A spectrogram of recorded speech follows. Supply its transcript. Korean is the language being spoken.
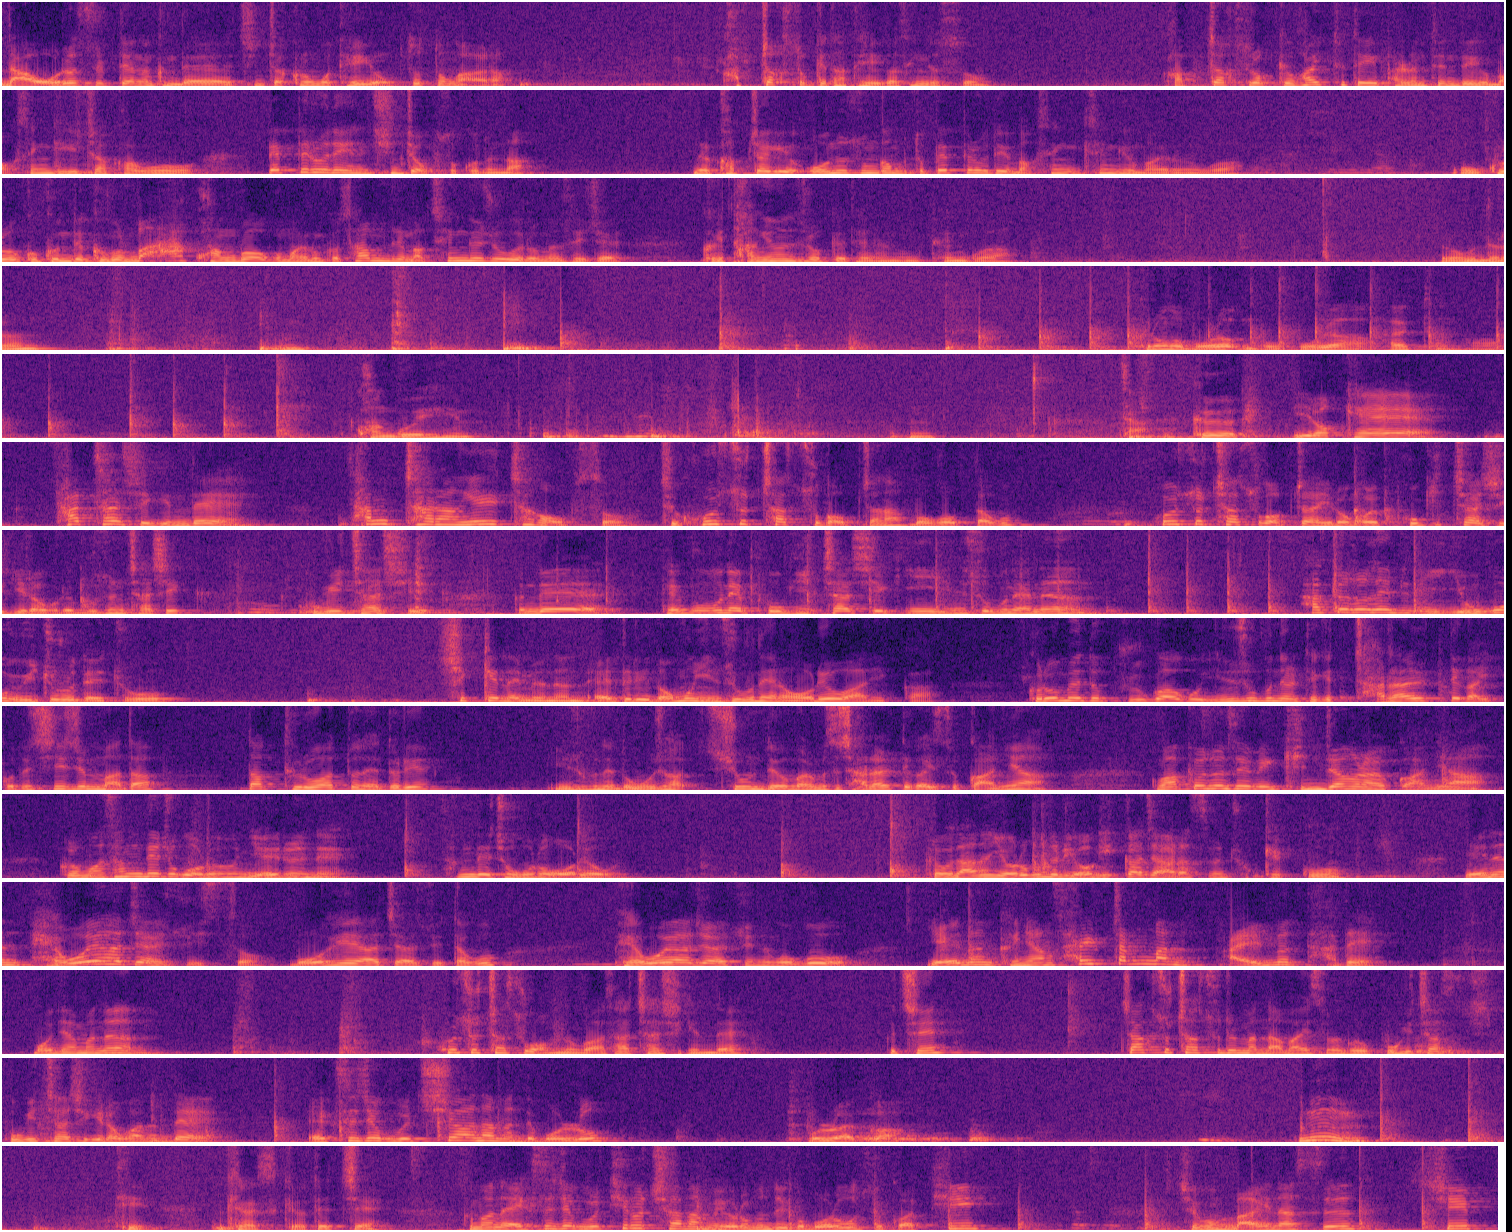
나 어렸을 때는 근데 진짜 그런 거 되게 없었던 거 알아? 갑작스럽게 다 데이가 생겼어. 갑작스럽게 화이트데이, 발렌타인데이가 막 생기기 시작하고 빼빼로데이는 진짜 없었거든 나. 근데 갑자기 어느 순간부터 빼빼로데이 막 생, 생기고 막 이러는 거야. 어, 그렇고 근데 그걸 막 광고하고 막 이러니까 사람들이 막 챙겨주고 이러면서 이제 그게 당연스럽게 되는 된 거야. 여러분들은 음? 그런 거 뭐라 뭐, 뭐야 하여튼 어. 광고의 힘. 음. 자, 그 이렇게 4차식인데 3차랑 1차가 없어. 즉 홀수 차수가 없잖아. 뭐가 없다고? 홀수 차수가 없잖아. 이런 걸 보기 차식이라고 그래. 무슨 차식? 보기 차식. 근데 대부분의 보기 차식 이 인수분해는 학교 선생님들이 요거 위주로 내줘. 쉽게 내면은 애들이 너무 인수분해는 어려워하니까. 그럼에도 불구하고 인수분해를 되게 잘할 때가 있거든 시즌마다. 딱 들어왔던 애들이 인수분해 너무 자- 쉬운데요 말하면서 잘할 때가 있을 거 아니야. 그럼 학교 선생님이 긴장을 할 거 아니야. 그러면 상대적으로 어려운 예를 내. 상대적으로 어려운. 그리고 나는 여러분들이 여기까지 알았으면 좋겠고 얘는 배워야지 할 수 있어. 뭐 해야지 할 수 있다고? 배워야지 할 수 있는 거고 얘는 그냥 살짝만 알면 다 돼. 뭐냐면은 홀수 차수가 없는 거야 4차식인데. 그치? 짝수 차수들만 남아있으면 그걸 보기차, 보기차식이라고 하는데 x제곱을 치환하면 돼 뭘로? 뭘로 할까? 음! t 이렇게 할게요 됐지? 그러면 x제곱을 t로 치환하면 여러분들 이거 뭐라고 쓸 거야? t 제곱 마이너스 10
